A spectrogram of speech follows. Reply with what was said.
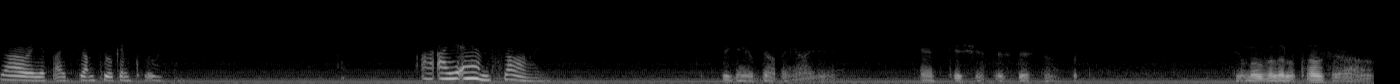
sorry if I jumped to a conclusion. I, I am sorry. Speaking of jumping, I can't kiss you at this distance, but if you move a little closer, I'll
